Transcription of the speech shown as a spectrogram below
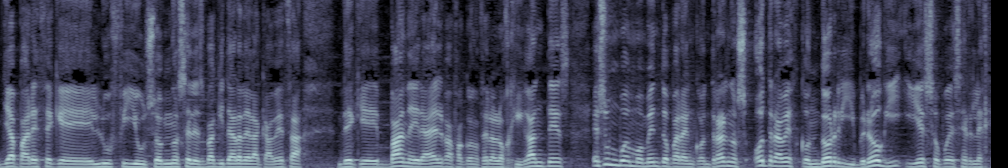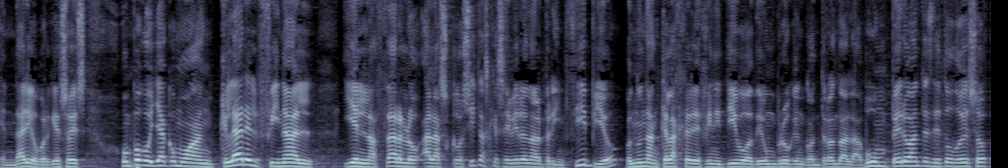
ya parece que Luffy y Usopp no se les va a quitar de la cabeza de que van a ir a Elbaf a conocer a los gigantes. Es un buen momento para encontrarnos otra vez con Dory y Brogy, y eso puede ser legendario, porque eso es un poco ya como anclar el final y enlazarlo a las cositas que se vieron al principio, con un anclaje definitivo de un Brook encontrando a la Boom, pero antes de todo eso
